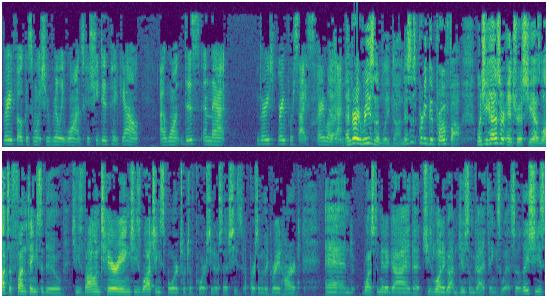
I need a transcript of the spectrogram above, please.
very focused on what she really wants because she did pick out, I want this and that. Very, very precise. Very well Yeah, done. And very reasonably done. This is a pretty good profile. When she has her interests, she has lots of fun things to do. She's volunteering, she's watching sports, which of course, you know, says she's a person with a great heart and wants to meet a guy that she's willing to go out and do some guy things with. So at least she's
